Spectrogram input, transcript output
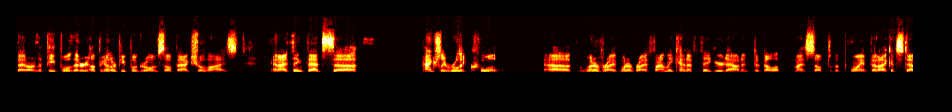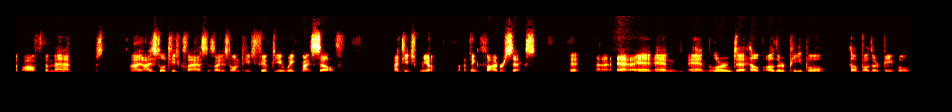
that are the people that are helping other people grow and self-actualize and I think that's uh, actually really cool. Uh, whenever I whenever I finally kind of figured out and developed myself to the point that I could step off the mat, I, I still teach classes. I just don't teach 50 a week myself. I teach, you know, I think five or six, uh, and and and learn to help other people help other people.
